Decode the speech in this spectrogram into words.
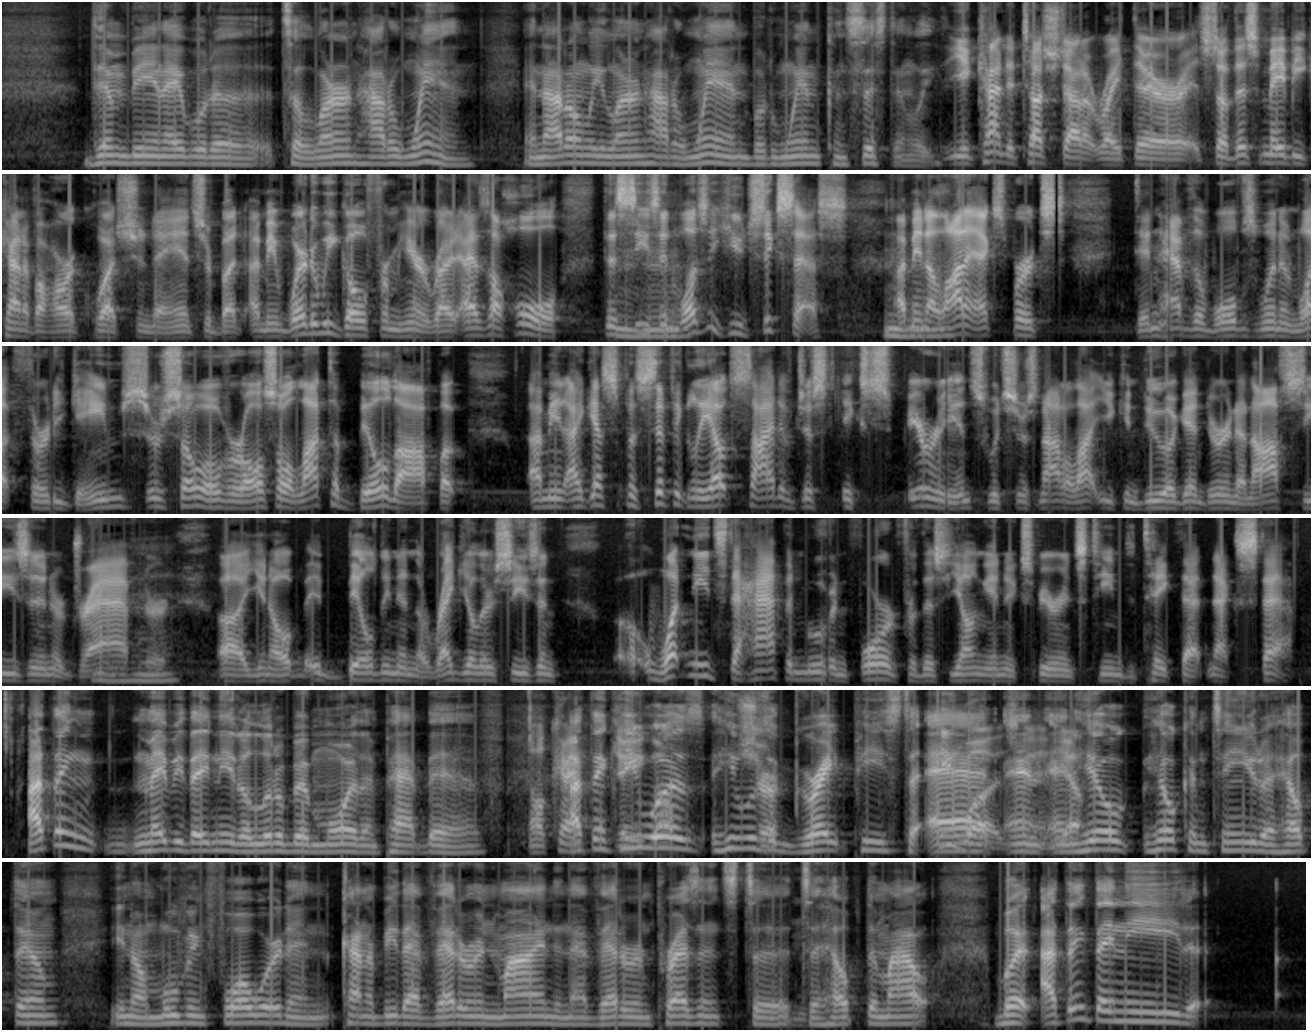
them being able to to learn how to win. And not only learn how to win, but win consistently. You kind of touched on it right there. So this may be kind of a hard question to answer, but I mean, where do we go from here, right? As a whole, this mm-hmm. season was a huge success. I mean, a mm-hmm. lot of experts didn't have the Wolves winning what 30 games or so overall, so a lot to build off, but I mean, I guess specifically outside of just experience, which there's not a lot you can do again during an off season or draft or uh, you know building in the regular season. uh, What needs to happen moving forward for this young, inexperienced team to take that next step? I think maybe they need a little bit more than Pat Bev. Okay, I think he was he was Sure. a great piece to add, was, and man, and yep. he'll he'll continue to help them, you know, moving forward and kind of be that veteran mind and that veteran presence to Mm-hmm. to help them out. But I think they need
